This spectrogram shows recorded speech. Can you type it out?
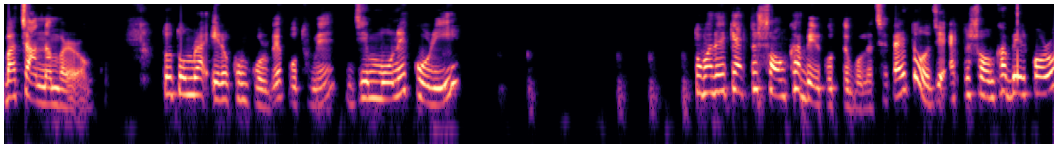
বা চার নম্বরের অঙ্ক। তো তোমরা এরকম করবে প্রথমে যে মনে করি তোমাদেরকে একটা সংখ্যা বের করতে বলেছে, তাই তো? যে একটা সংখ্যা বের করো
